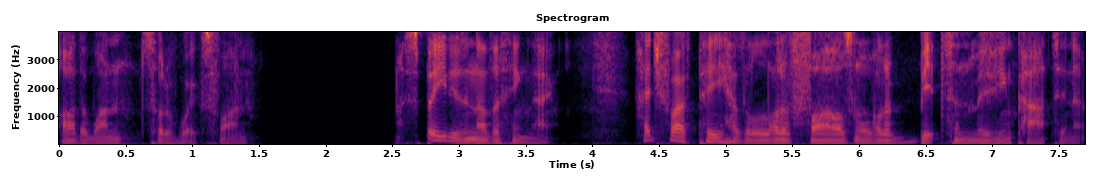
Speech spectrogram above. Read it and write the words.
either one sort of works fine. Speed is another thing though. H5P has a lot of files and a lot of bits and moving parts in it.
